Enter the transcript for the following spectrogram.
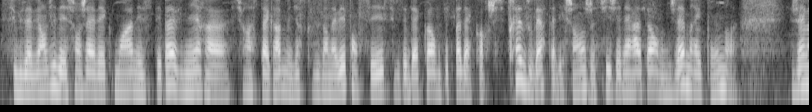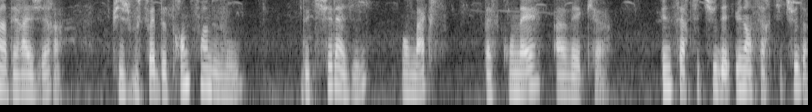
Si vous avez envie d'échanger avec moi, n'hésitez pas à venir euh, sur Instagram me dire ce que vous en avez pensé. Si vous êtes d'accord, vous n'êtes pas d'accord. Je suis très ouverte à l'échange. Je suis générateur, donc j'aime répondre. J'aime interagir. Et puis, je vous souhaite de prendre soin de vous, de kiffer la vie au max, parce qu'on est avec euh, une certitude et une incertitude.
